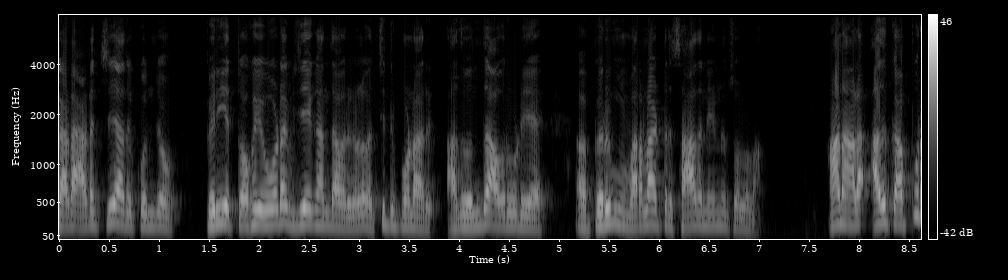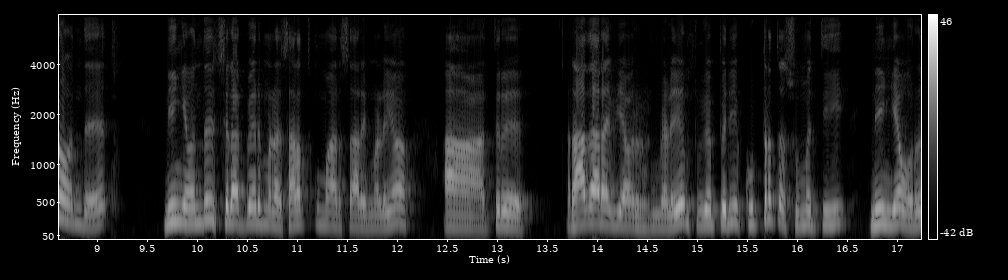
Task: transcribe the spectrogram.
கடை அடைச்சி அது கொஞ்சம் பெரிய தொகையோடு விஜயகாந்த் அவர்களை வச்சுட்டு போனார். அது வந்து அவருடைய பெரும் வரலாற்று சாதனைன்னு சொல்லலாம். ஆனால் அதுக்கப்புறம் வந்து நீங்கள் வந்து சில பேர் மேலே சரத்குமார் சார் மேலேயும் திரு ராதாரவி அவர்கள் மேலேயும் மிகப்பெரிய குற்றத்தை சுமத்தி நீங்கள் ஒரு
